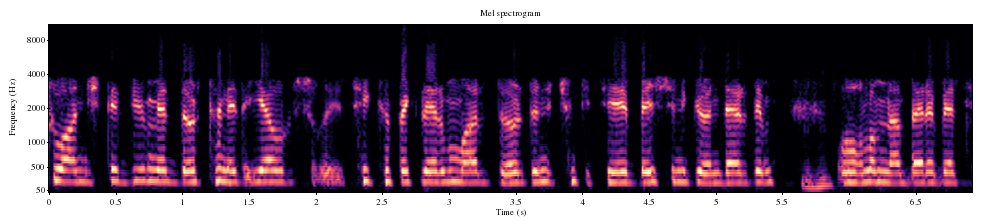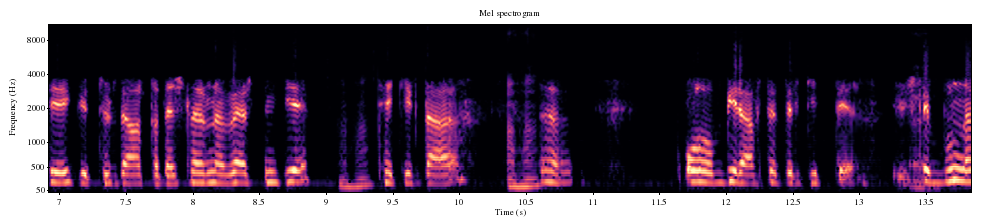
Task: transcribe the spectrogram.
şu an işte ya dört tane de yavru şey, köpeklerim var. Dördünü çünkü şeye beşini gönderdim. Oğlumla beraber şeye götürdü arkadaşlarına versin diye. Aha. Tekirdağ. Aha. E, O bir haftadır gitti. İşte Evet. buna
